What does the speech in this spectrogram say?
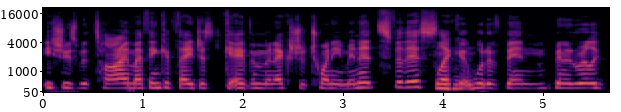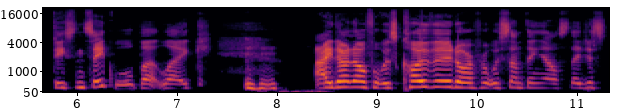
issues with time. I think if they just gave him an extra twenty minutes for this, like it Mhm. would have been been a really decent sequel. But like Mhm. I don't know if it was COVID or if it was something else. They just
